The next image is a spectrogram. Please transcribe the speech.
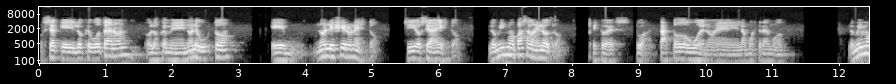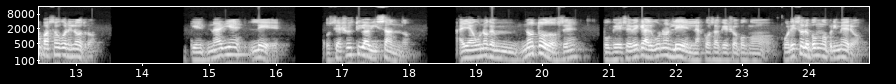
O sea que los que votaron, o los que me, no le gustó, eh, no leyeron esto. ¿sí? O sea, esto. Lo mismo pasa con el otro. Esto es, está todo bueno en la muestra de mod. Lo mismo pasó con el otro. Que nadie lee. O sea, yo estoy avisando. Hay algunos que... No todos, ¿eh? Porque se ve que algunos leen las cosas que yo pongo. Por eso lo pongo primero.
